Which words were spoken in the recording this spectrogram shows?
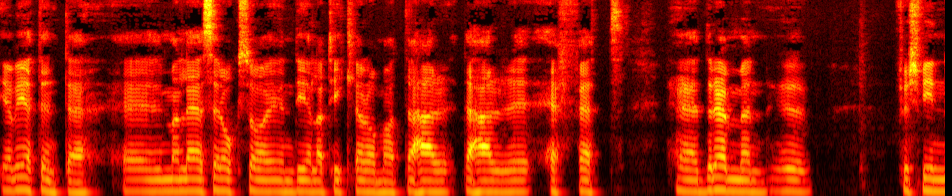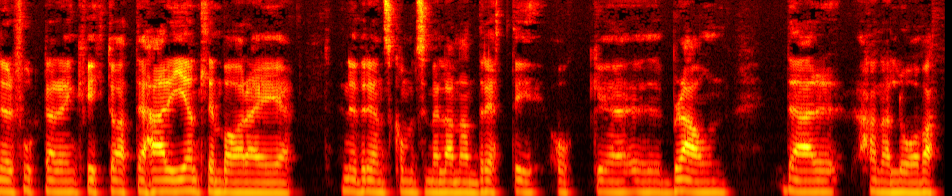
jag vet inte. Man läser också en del artiklar om att det här, det här F1 Eh, eh, försvinner fortare än kvickt och att det här egentligen bara är en överenskommelse mellan Andretti och eh, Brown där han har lovat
